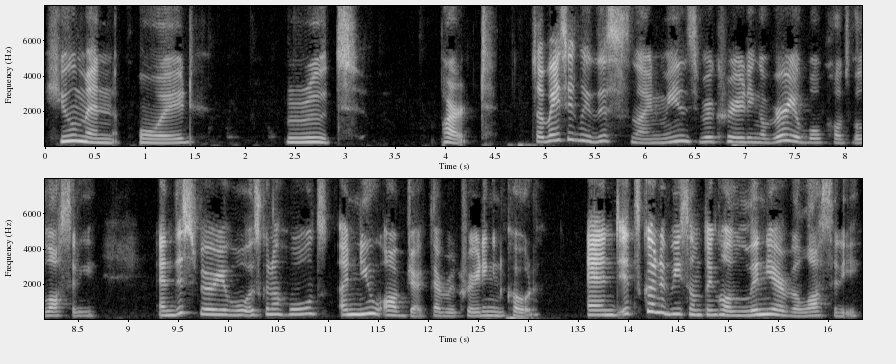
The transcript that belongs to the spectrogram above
humanoid root part. So basically this line means we're creating a variable called velocity and this variable is going to hold a new object that we're creating in code. And it's going to be something called linear velocity.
